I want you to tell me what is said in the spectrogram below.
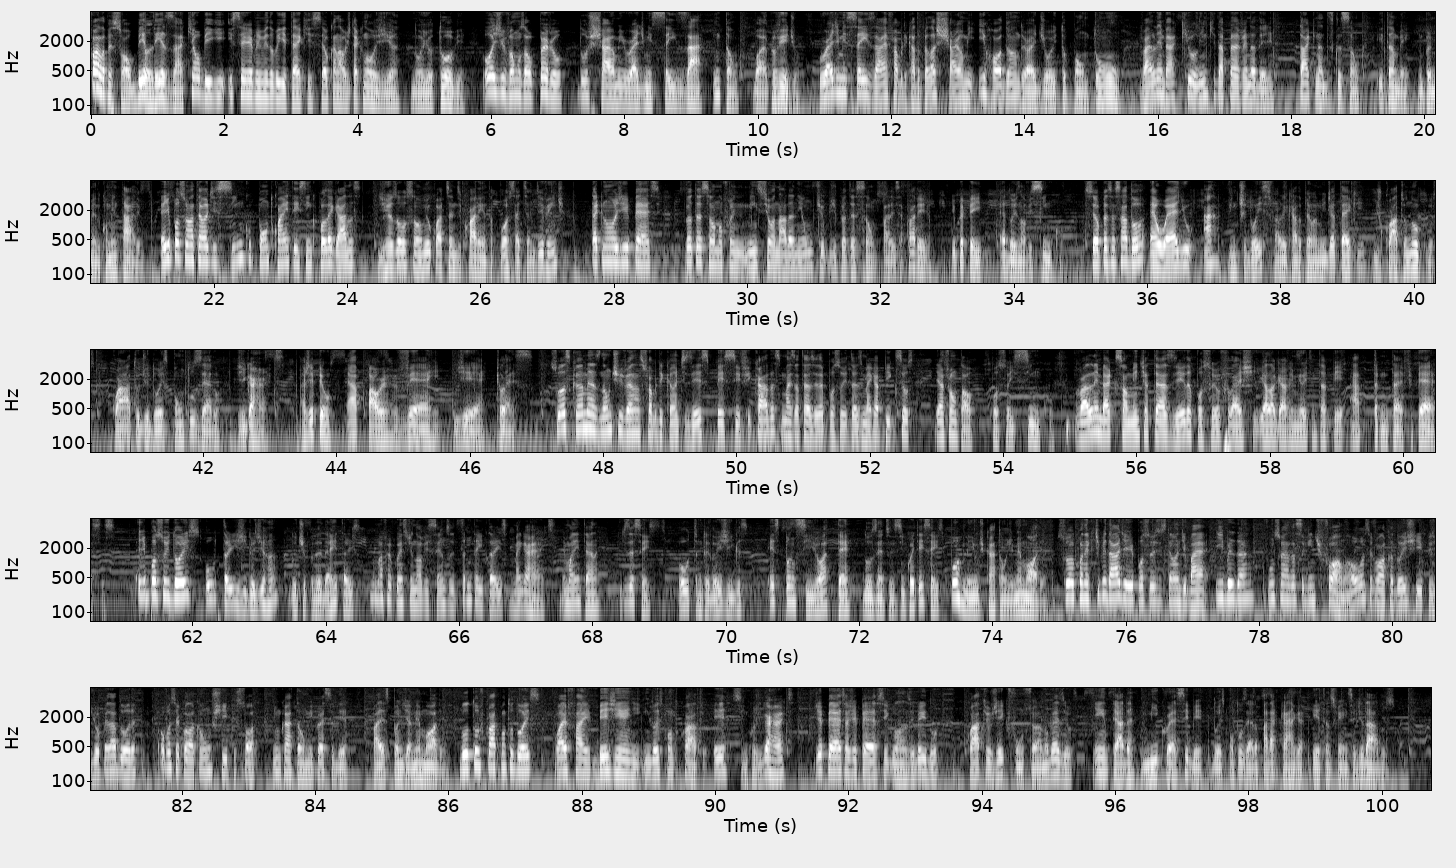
Fala pessoal, beleza? Aqui é o Big e seja bem-vindo ao Big Tech, seu canal de tecnologia no YouTube. Hoje vamos ao preview do Xiaomi Redmi 6A, então bora pro vídeo. O Redmi 6A é fabricado pela Xiaomi e roda o Android 8.1. Vale lembrar que o link da pré-venda dele tá aqui na descrição e também no primeiro comentário. Ele possui uma tela de 5.45 polegadas, de resolução 1440 x 720, tecnologia IPS Proteção não foi mencionada nenhum tipo de proteção para esse aparelho e o PPI é 295. Seu processador é o Helio A22, fabricado pela MediaTek, de 4 núcleos, 4 de 2.0 GHz. A GPU é a Power VR GE Class. Suas câmeras não tiveram as fabricantes especificadas, mas a traseira possui 3 megapixels e a frontal possui 5. Vale lembrar que somente a traseira possui o flash e ela grava em 1080p a 30 fps. Ele possui 2 ou 3 GB de RAM, do tipo DDR3, numa frequência de 933 MHz, memória interna 16 ou 32 GB expansível até 256 por meio de cartão de memória. Sua conectividade possui um sistema de baia híbrida, funciona da seguinte forma: ou você coloca dois chips de operadora, ou você coloca um chip só e um cartão microSD para expandir a memória. Bluetooth 4.2, Wi-Fi BGN em 2.4 e 5 GHz, GPS a GPS GLONASS e Beidou, 4G que funciona no Brasil e entrada micro USB 2.0 para carga e transferência de dados.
